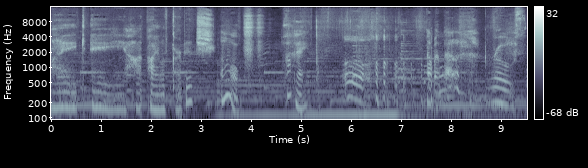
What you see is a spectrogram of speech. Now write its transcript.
Like a hot pile of garbage? Oh, okay. Oh, how about that? Gross.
